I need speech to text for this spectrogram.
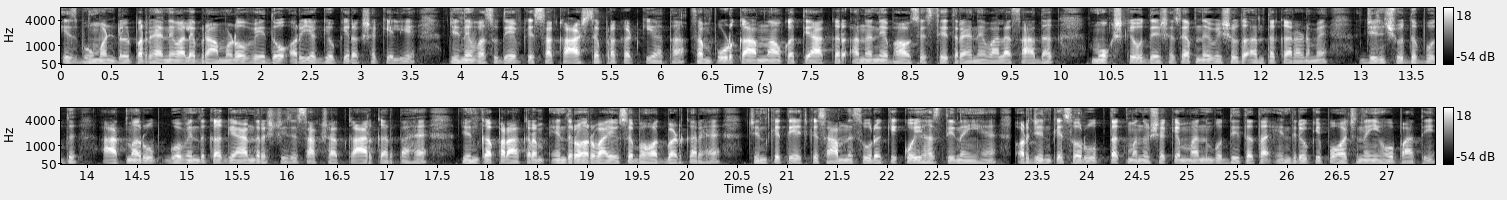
इस भूमंडल पर रहने वाले ब्राह्मणों, वेदों और यज्ञों की रक्षा के लिए जिन्हें वसुदेव के सकाश से प्रकट किया था, संपूर्ण कामनाओं का त्याग कर अनन्य भाव से स्थित रहने वाला साधक मोक्ष के उद्देश्य से अपने विशुद्ध अंतकरण में जिन शुद्ध बुद्ध आत्मा रूप गोविंद का ज्ञान दृष्टि से साक्षात्कार करता है जिनका पराक्रम इंद्र और वायु से बहुत बढ़कर है, जिनके तेज के सामने सूर्य की कोई हस्ती नहीं है, और जिनके स्वरूप तक मनुष्य के मन, बुद्धि तथा इंद्रियों की पहुँच नहीं हो पाती,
